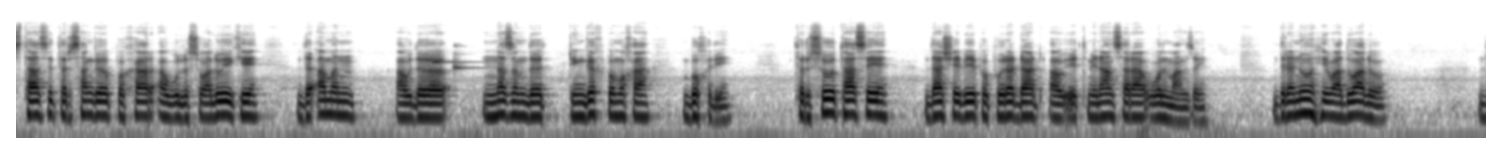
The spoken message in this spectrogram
ستاسې تر څنګ په ښار او ولسوالیو کې د امن او د نظم د ټینګښت په موخه بوخت دي تر څو تاسې دا شېبې په پوره ډاډ او اطمینان سره ولمانځئ. درنو هېوادوالو! د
